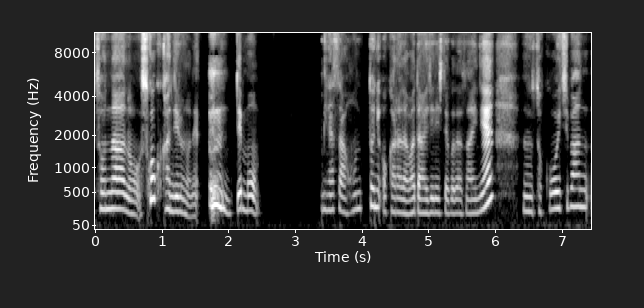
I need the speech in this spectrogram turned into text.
そんなのすごく感じるのね でも皆さん本当にお体は大事にしてくださいね、うん、そこを一番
